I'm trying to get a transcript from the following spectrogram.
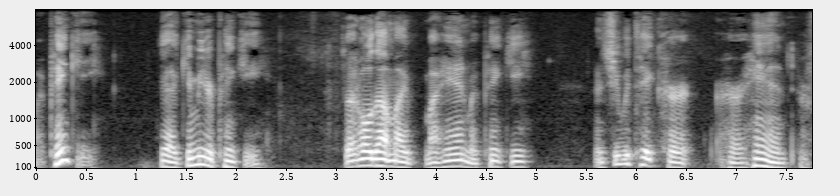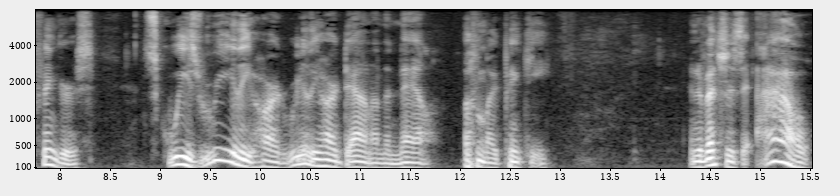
My pinky? Yeah, give me your pinky. So I'd hold out my, my hand, my pinky, and she would take her, her hand, her fingers, squeeze really hard, really hard down on the nail of my pinky. And eventually say, ow.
